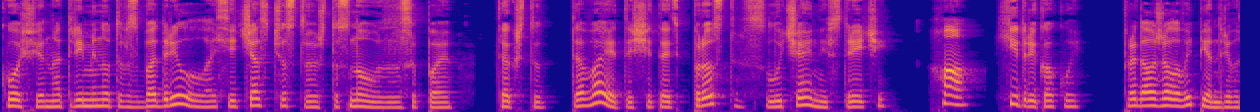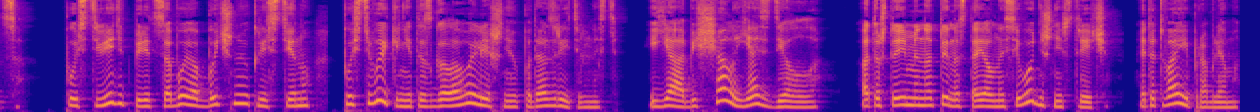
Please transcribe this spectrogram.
Кофе на три минуты взбодрил, а сейчас чувствую, что снова засыпаю. Так что давай это считать просто случайной встречей. Ха, хитрый какой. Продолжала выпендриваться. Пусть видит перед собой обычную Кристину, пусть выкинет из головы лишнюю подозрительность. Я обещала, я сделала. А то, что именно ты настоял на сегодняшней встрече, это твои проблемы.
